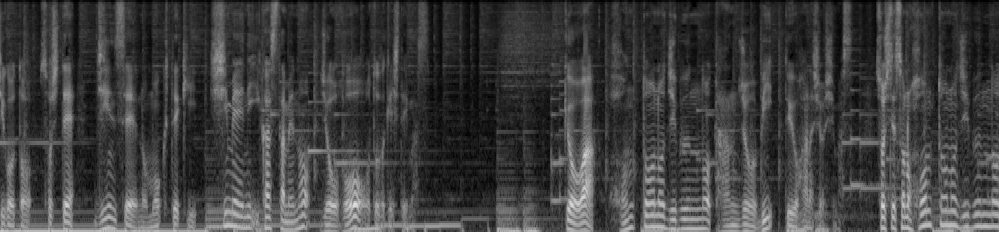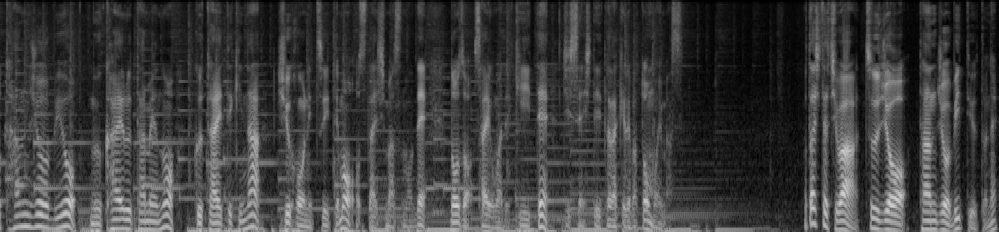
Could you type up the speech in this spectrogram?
仕事そして人生の目的使命に生かすための情報をお届けしています。今日は本当の自分の誕生日というお話をしますそしてその本当の自分の誕生日を迎えるための具体的な手法についてもお伝えしますのでどうぞ最後まで聞いて実践していただければと思います。私たちは通常誕生日っていうとね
